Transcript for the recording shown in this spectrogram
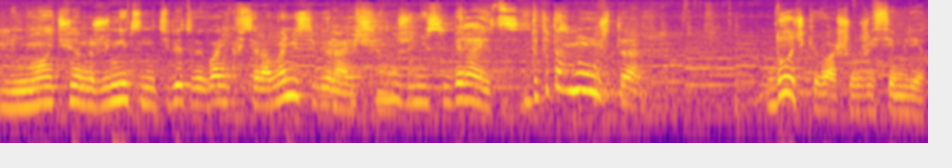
Ну а что, ну жениться на тебе твой Ванька все равно не собирается. Почему же не собирается? Да потому что дочке вашей уже 7 лет.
